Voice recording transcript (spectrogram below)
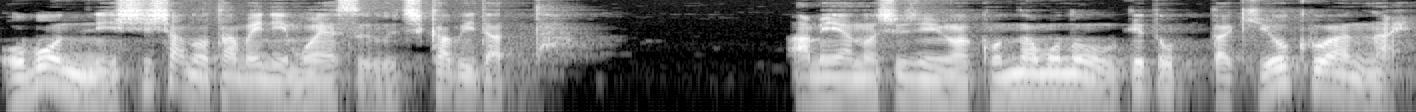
お盆に死者のために燃やす内カビだった。飴屋の主人はこんなものを受け取った記憶はない。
